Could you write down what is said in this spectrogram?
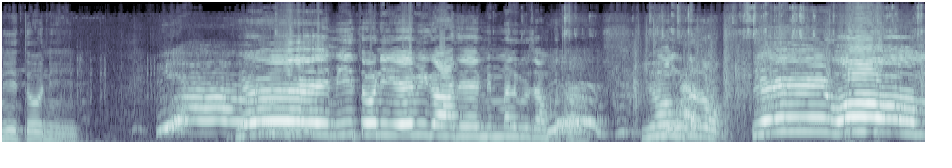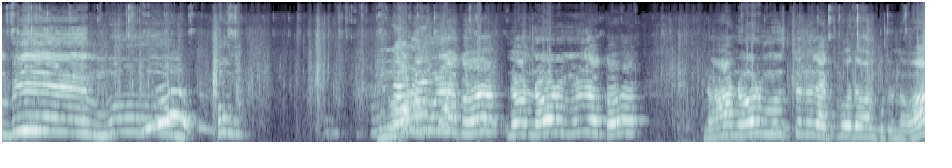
నీతోని. మీతోని ఏమి కాదే మిమ్మల్ని కూడా చంపుతా ఏమనుకుంటారు ఏ ఓం భీం. నోరు మూయకు, నా నోరు మూయకు. నా నోరు మూస్తే నువ్వు చచ్చిపోతావు అనుకుంటున్నావా?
